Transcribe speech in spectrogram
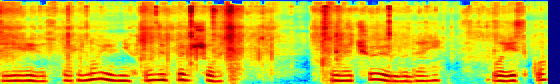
цією стороною ніхто не прийшовся. Я чую людей близько.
